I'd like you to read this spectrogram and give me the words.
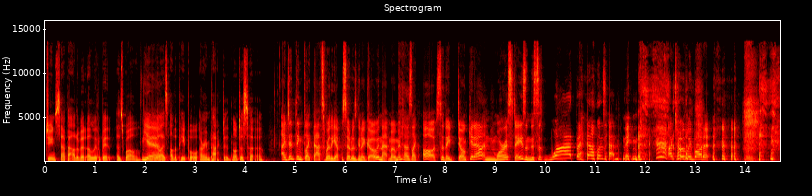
June snap out of it a little bit as well. and Yeah. realize other people are impacted, not just her. I did think like that's where the episode was going to go in that moment. I was like, oh, so they don't get out and Moira stays, and this is what the hell is happening? I totally bought it.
